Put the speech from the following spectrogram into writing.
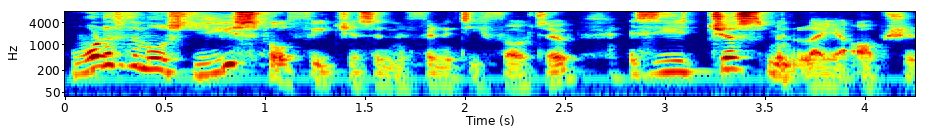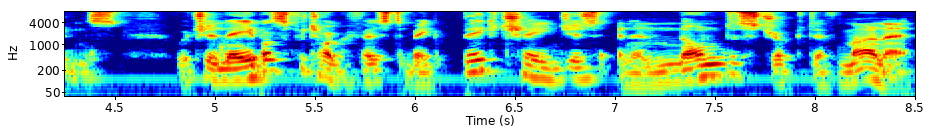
One of the most useful features in Affinity Photo is the adjustment layer options, which enables photographers to make big changes in a non-destructive manner,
